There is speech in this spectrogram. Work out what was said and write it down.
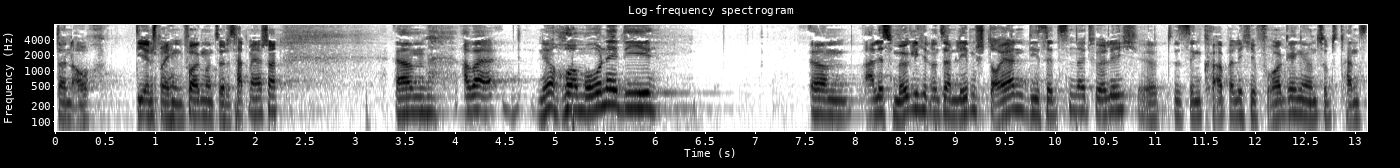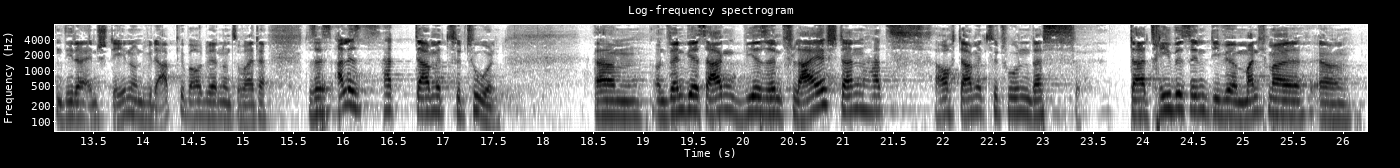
dann auch die entsprechenden Folgen und so, das hat man ja schon. Ähm, aber ne, Hormone, die ähm, alles Mögliche in unserem Leben steuern, die sitzen natürlich. Äh, das sind körperliche Vorgänge und Substanzen, die da entstehen und wieder abgebaut werden und so weiter. Das heißt, alles hat damit zu tun. Ähm, und wenn wir sagen, wir sind Fleisch, dann hat es auch damit zu tun, dass da Triebe sind, die wir manchmal äh,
